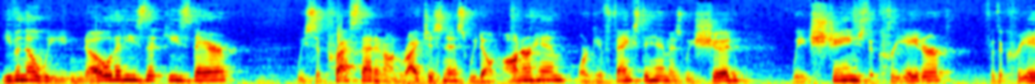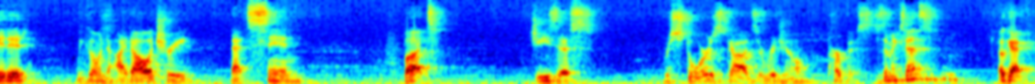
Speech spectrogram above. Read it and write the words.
Even though we know that he's, that he's there, we suppress that in unrighteousness. We don't honor him or give thanks to him as we should. We exchange the creator for the created. We go into idolatry. That's sin. But Jesus restores God's original purpose. Does that make sense? Okay.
